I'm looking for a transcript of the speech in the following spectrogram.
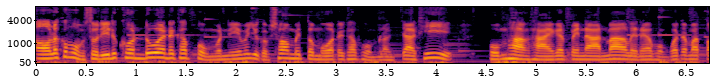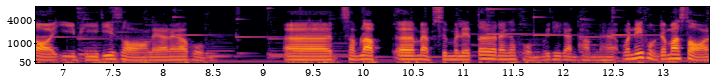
เอาแล้วก็ผมสวัสดีทุกคนด้วยนะครับผมวันนี้มาอยู่กับช่องเมตโมดนะครับผมหลังจากที่ผมห่างหายกันไปนานมากเลยนะครับผมก็จะมาต่อ EP ที่ 2 แล้วนะครับผมเอ่อสำหรับเอ่อ map simulator นะครับผมวิธีการทำนะฮะวันนี้ผมจะมาสอน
